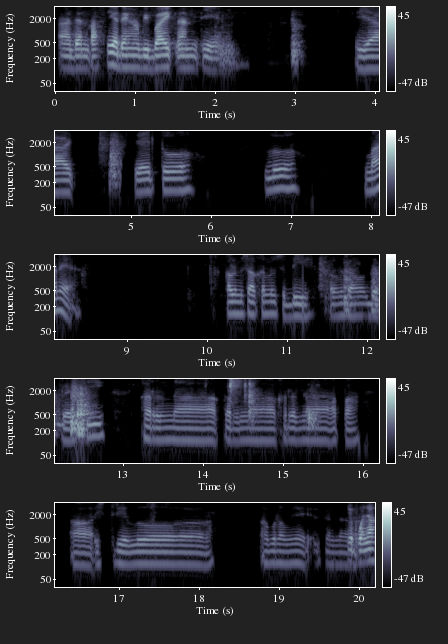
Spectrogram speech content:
Eh, dan pasti ada yang lebih baik nanti Ya yaitu lu gimana ya? Kalau misalkan lu sedih, kalau misalkan lu depresi karena karena karena apa? uh, istri lu apa namanya? Karena ya pokoknya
